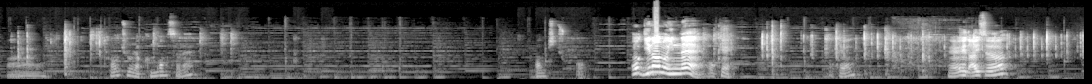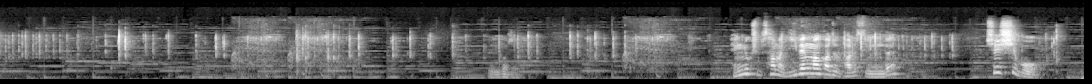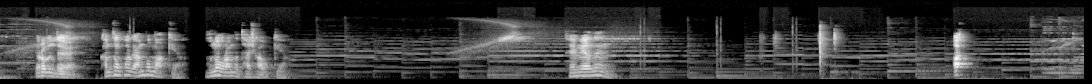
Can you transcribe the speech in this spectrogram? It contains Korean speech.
아, 경험치 물량 금방 쓰네? 경험치 죽고. 어, 니나노 있네! 오케이. 오케이. 오케이, 나이스. 164만 200만까지도 받을 수 있는데? 75 여러분들 감성 파괴 한 번만 할게요. 문옥으로 한번 다시 가볼게요. 되면은 아!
